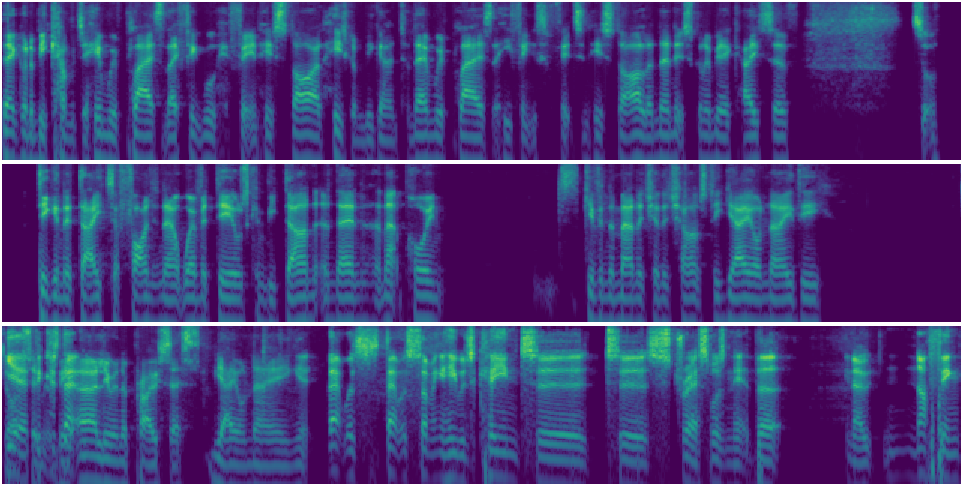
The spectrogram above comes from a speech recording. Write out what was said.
they're going to be coming to him with players that they think will fit in his style. He's going to be going to them with players that he thinks fits in his style, and then it's going to be a case of sort of digging the data, finding out whether deals can be done, and then at that point, giving the manager the chance to yay or nay the. Yeah, because that, earlier in the process, yay or naying it. That was that was something he was keen to to stress, wasn't it? That you know nothing,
